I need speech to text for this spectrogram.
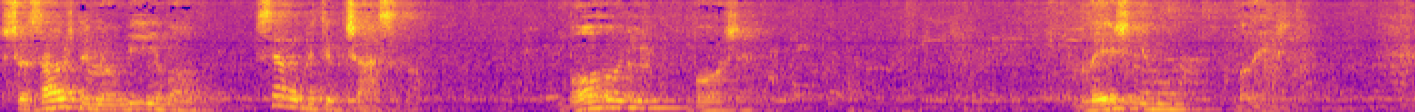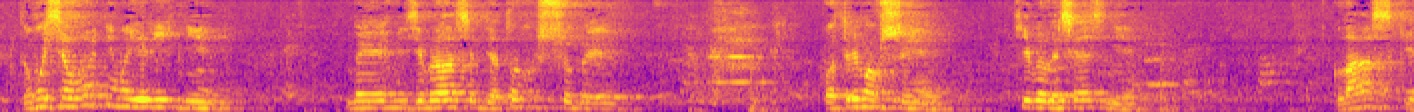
що завжди ми вміємо все робити вчасно. Богові Боже, ближньому ближньому. Тому сьогодні, мої рідні, ми зібралися для того, щоб, отримавши ті величезні ласки,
